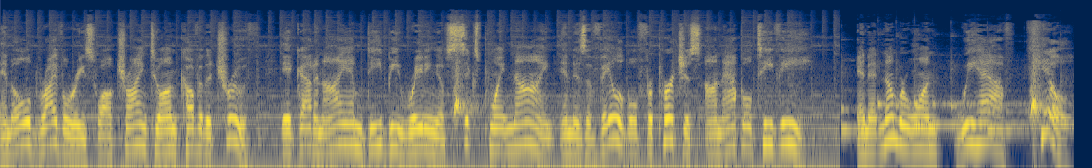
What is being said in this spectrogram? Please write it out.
and old rivalries while trying to uncover the truth. It got an IMDb rating of 6.9 and is available for purchase on Apple TV. And at number 1, we have Kill.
